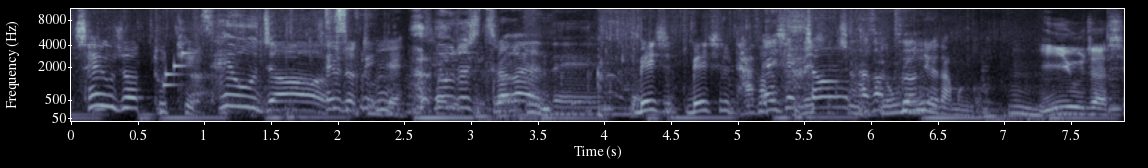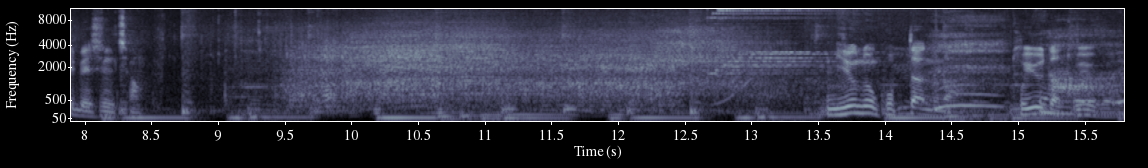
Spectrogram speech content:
새우젓 두 티. 새우젓. 새우젓 두 개. 새우젓이 들어가야 돼. 매실, 매실 다섯 티. 매실청 다섯 우리 티. 언니가 담은 거. 이유자 씨 매실청 이 정도면 곱다 누나 두유다 두유 거의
